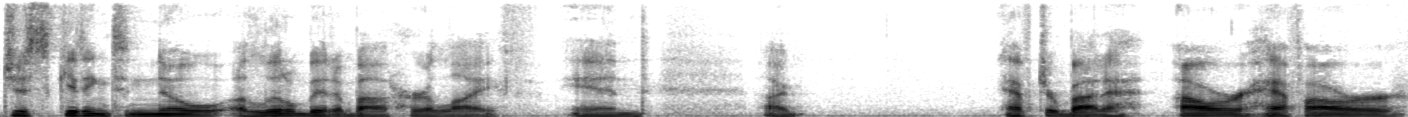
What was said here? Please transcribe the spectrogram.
just getting to know a little bit about her life, and I after about an hour, half hour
